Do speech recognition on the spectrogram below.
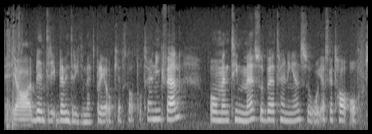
Eh, jag blev inte, blev inte riktigt mätt på det och jag ska på träning ikväll. Om en timme så börjar träningen så jag ska ta och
